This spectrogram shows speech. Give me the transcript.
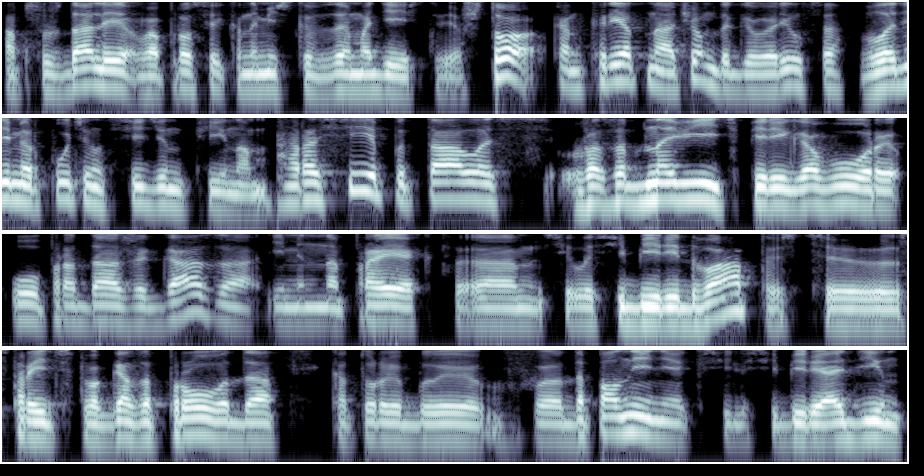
обсуждали вопросы экономического взаимодействия. Что конкретно, о чем договорился Владимир Путин с Си Цзиньпином? Россия пыталась возобновить переговоры о продаже газа, именно проект э, «Сила Сибири-2», то есть э, строительство газопровода, который бы в дополнение к «Силе Сибири-1»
